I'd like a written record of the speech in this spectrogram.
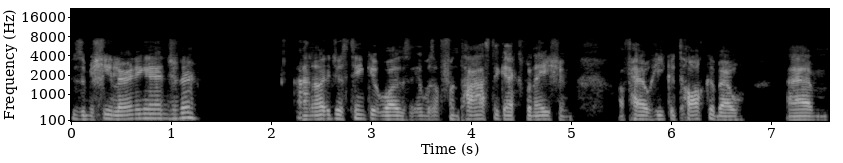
who's a machine learning engineer, and I just think it was it was a fantastic explanation of how he could talk about um,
